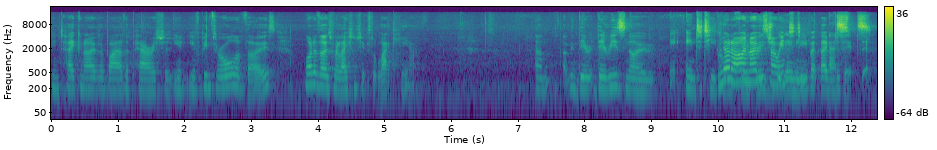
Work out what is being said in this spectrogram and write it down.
been taken over by other parishes. You, you've been through all of those. What do those relationships look like here? Um, I mean, there, there is no entity called No, no, I know Fairbridge there's no entity, but they've assets. just,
